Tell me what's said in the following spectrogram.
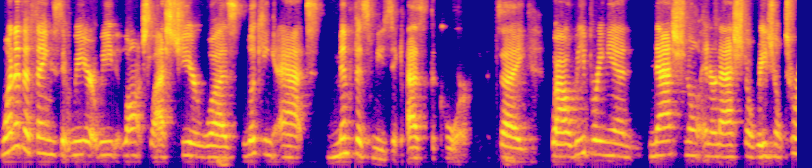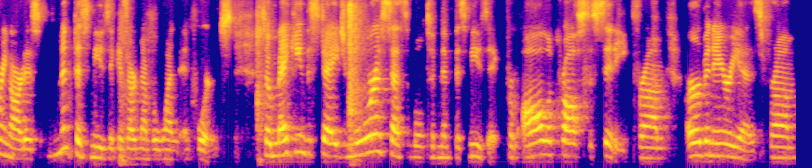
One of the things that we are, we launched last year was looking at Memphis music as the core say, while we bring in national, international, regional touring artists, Memphis music is our number one importance. So making the stage more accessible to Memphis music from all across the city, from urban areas, from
